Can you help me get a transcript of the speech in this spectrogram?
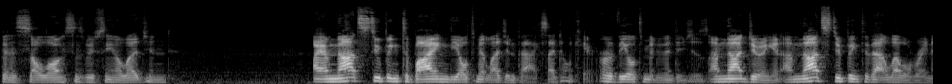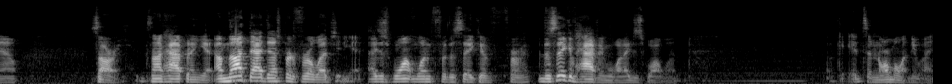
Been so long since we've seen a legend. I am not stooping to buying the Ultimate Legend packs. I don't care. Or the Ultimate Vintages. I'm not doing it. I'm not stooping to that level right now. Sorry, it's not happening yet. I'm not that desperate for a legend yet. I just want one for the sake of for the sake of having one. I just want one Okay, it's a normal anyway.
